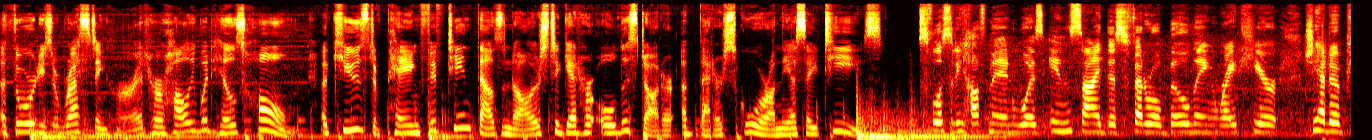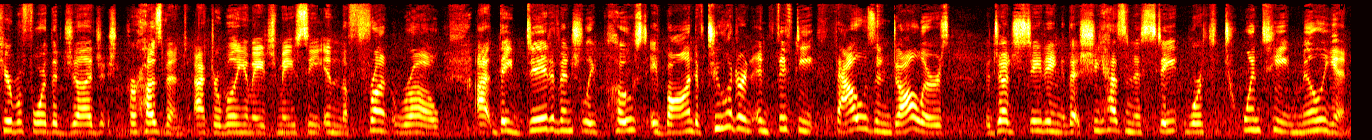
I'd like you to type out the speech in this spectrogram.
authorities arresting her at her Hollywood Hills home accused of paying $15,000 to get her oldest daughter a better score on the SATs. Felicity Huffman was inside this federal building right here. She had to appear before the judge. Her husband, actor William H. Macy, in the front row. Uh, they did eventually post a bond of $250,000. The judge stating that she has an estate worth $20 million.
